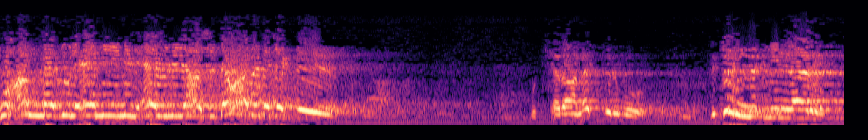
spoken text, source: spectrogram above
Muhammedül Emin'in evliyası devam edecektir. Bu keramettir bu. Bütün müminler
